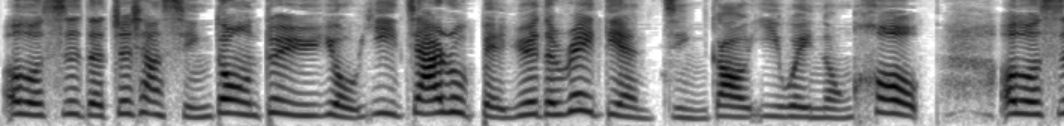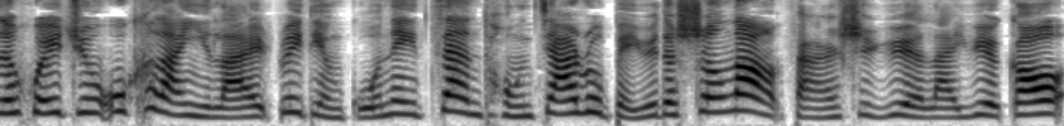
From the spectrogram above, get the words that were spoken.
俄罗斯的这项行动对于有意加入北约的瑞典，警告意味浓厚。俄罗斯挥军乌克兰以来，瑞典国内赞同加入北约的声浪反而是越来越高，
